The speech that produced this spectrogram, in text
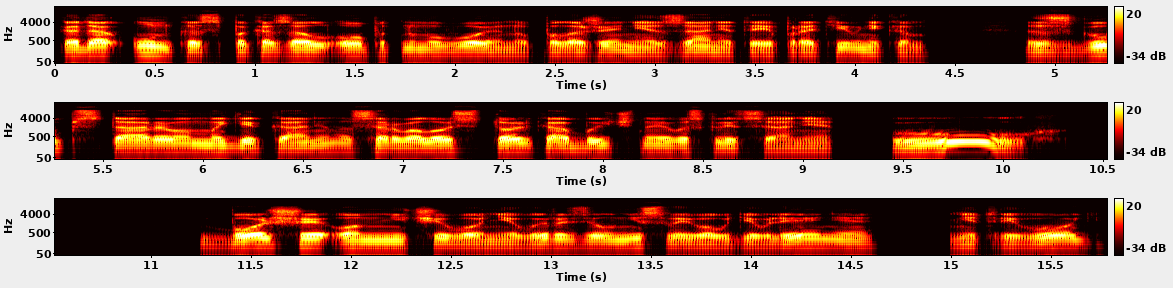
Когда Ункас показал опытному воину положение, занятое противником, с губ старого магиканина сорвалось только обычное восклицание «Ух!». Больше он ничего не выразил, ни своего удивления, ни тревоги.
